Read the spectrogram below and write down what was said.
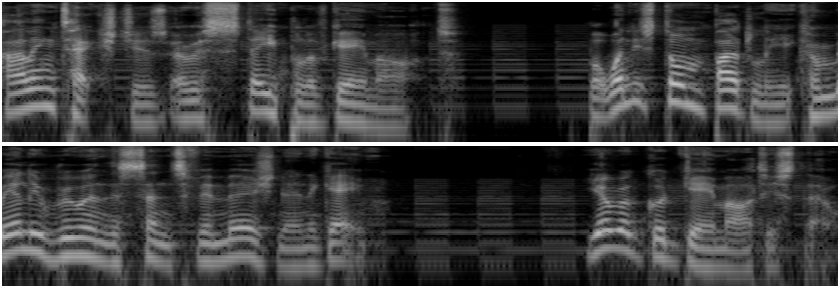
Tiling textures are a staple of game art, but when it's done badly it can really ruin the sense of immersion in a game. You're a good game artist though,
